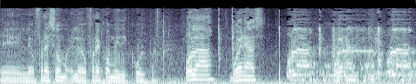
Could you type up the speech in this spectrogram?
Eh, le ofrezco, le ofrezco mi disculpa. Hola. Buenas. Hola, buenas, hola,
